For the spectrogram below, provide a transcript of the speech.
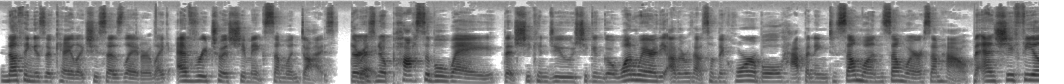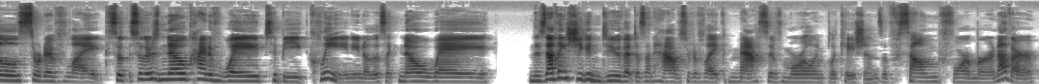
nothing is okay, like she says later. Like every choice she makes, someone dies. There right. is no possible way that she can do, she can go one way or the other without something horrible happening to someone somewhere somehow. And she feels sort of like, so, so there's no kind of way to be clean. You know, there's like no way there's nothing she can do that doesn't have sort of like massive moral implications of some form or another.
